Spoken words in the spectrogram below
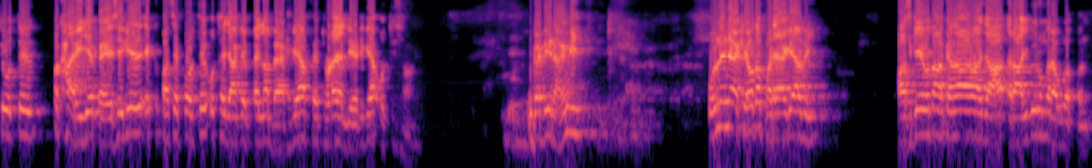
ਤੇ ਉੱਤੇ ਭਖਾਰੀ ਜੇ ਪਏ ਸੀਗੇ, ਇੱਕ ਪਾਸੇ ਪੁਲ ਤੇ, ਉੱਥੇ ਜਾ ਕੇ ਪਹਿਲਾਂ ਬੈਠ ਗਿਆ, ਫਿਰ ਥੋੜਾ ਜਿਹਾ ਲੇਟ ਗਿਆ, ਉੱਥੇ ਸੌਂ ਗਿਆ। ਗੱਡੀ ਲੰਘ ਗਈ। ਉਹਨੇ ਨੇ ਆਖਿਆ ਉਹ ਤਾਂ ਫੜਿਆ ਗਿਆ ਬਈ ਫਸ ਗਏ, ਉਹ ਤਾਂ ਕਹਿੰਦਾ ਜਾ- ਰਾਜਗੁਰੂ ਮਰਾਊ ਆਪਾਂ ਨੂੰ।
